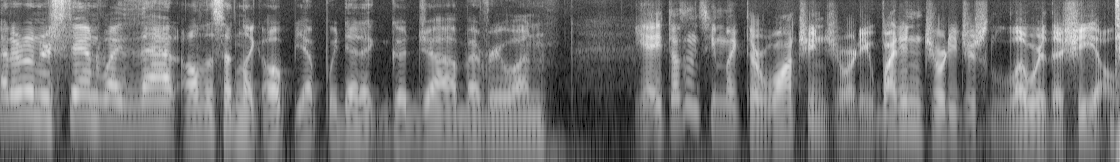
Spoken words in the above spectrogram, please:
I don't understand why that all of a sudden like, oh, yep, we did it. Good job, everyone. Yeah, it doesn't seem like they're watching Geordi. Why didn't Geordi just lower the shield?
